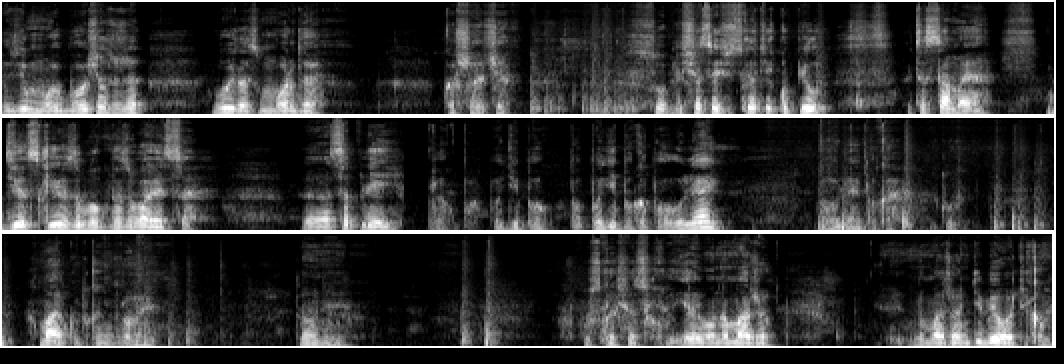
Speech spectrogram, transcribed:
Зимой был, сейчас уже вырос морда кошачья. Сопли. Сейчас я, кстати, купил это самое детское, я забыл, как называется, э, от соплей. Так, по- пойди, по- по- пойди пока погуляй. Погуляй пока тут. Хмарку только не трогай. То не- Пускай сейчас я его намажу, намажу антибиотиком.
